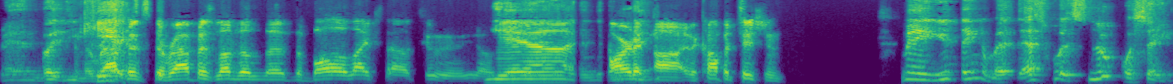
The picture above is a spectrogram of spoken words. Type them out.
and but you and the can't rappers, the rappers love the the, the ball lifestyle too. You know, yeah and, art, and- uh, the competition. man you think about it, that's what Snoop was saying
